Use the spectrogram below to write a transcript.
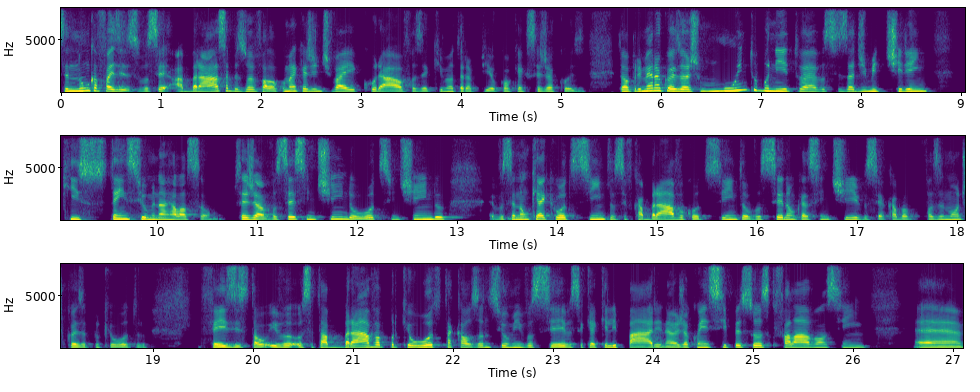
Você nunca faz isso. Você abraça a pessoa e fala: como é que a gente vai curar ou fazer quimioterapia ou qualquer que seja a coisa. Então, a primeira coisa que eu acho muito bonito é vocês admitirem que tem ciúme na relação. Seja você sentindo ou o outro sentindo, é, você não quer que o outro sinta, você fica bravo com o outro sinta, ou você não quer sentir, você acaba fazendo um monte de coisa porque o outro fez isso tal, e você tá brava porque o outro tá causando ciúme em você, você quer que ele pare, né? Eu já conheci pessoas que falavam assim é,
